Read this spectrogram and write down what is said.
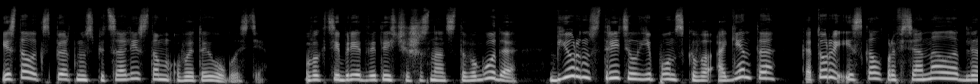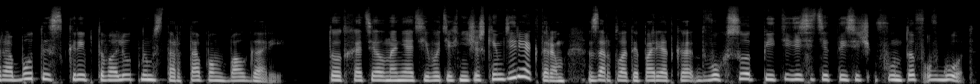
и стал экспертным специалистом в этой области. В октябре 2016 года Бьорн встретил японского агента, который искал профессионала для работы с криптовалютным стартапом в Болгарии. Тот хотел нанять его техническим директором зарплатой порядка 250 тысяч фунтов в год.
